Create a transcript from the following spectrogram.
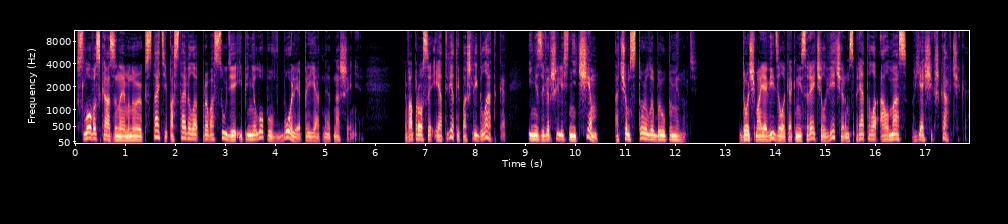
Слово, сказанное мною кстати, поставило правосудие и Пенелопу в более приятные отношения. Вопросы и ответы пошли гладко и не завершились ничем, о чем стоило бы упомянуть. Дочь моя видела, как мисс Рэйчел вечером спрятала алмаз в ящик шкафчика.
